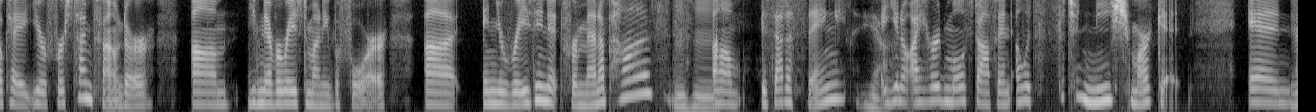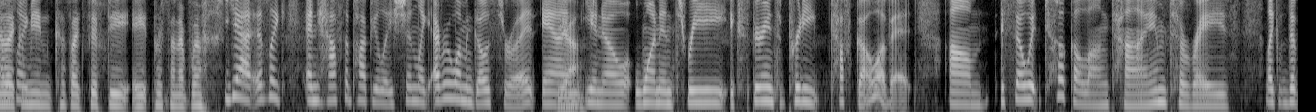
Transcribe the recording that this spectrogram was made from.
okay, you're a first time founder. Um, you've never raised money before. Uh, and you're raising it for menopause. Um, is that a thing? Mm-hmm. Yeah. You know, I heard most often, oh, it's such a niche market. And You're I was like, I mean, because like 58 percent of women. yeah, it's like, and half the population, like every woman goes through it, and Yeah. you know, one in three experience a pretty tough go of it. Um, so it took a long time to raise. Like the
